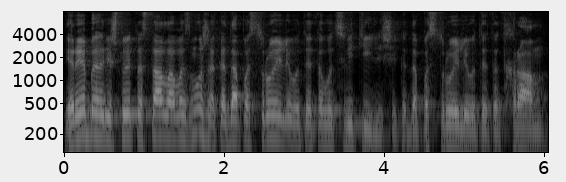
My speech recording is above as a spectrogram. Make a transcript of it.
И Рэбе говорит, что это стало возможно, когда построили вот это вот святилище, когда построили вот этот храм,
